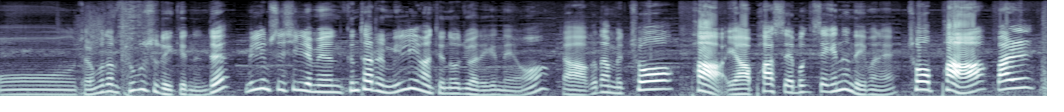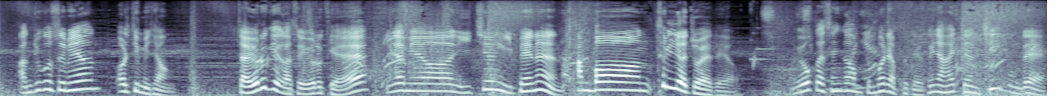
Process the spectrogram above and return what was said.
어, 잘못하면 죽을 수도 있겠는데? 밀림 쓰시려면 근타를 밀림한테 넣어줘야 되겠네요. 자, 그 다음에 초, 파. 야, 파 세, 세겠는데, 이번에. 초, 파, 빨. 안 죽었으면 얼티밋 형. 자, 요렇게 가세요, 요렇게. 왜냐면 2층 2패는 한번 틀려줘야 돼요. 요거까지 생각하면 좀 머리 아프죠. 그냥 하여튼 지기품 돼.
